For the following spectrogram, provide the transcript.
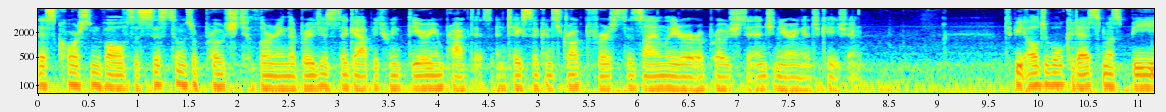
This course involves a systems approach to learning that bridges the gap between theory and practice and takes a construct first, design later approach to engineering education. To be eligible, cadets must be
